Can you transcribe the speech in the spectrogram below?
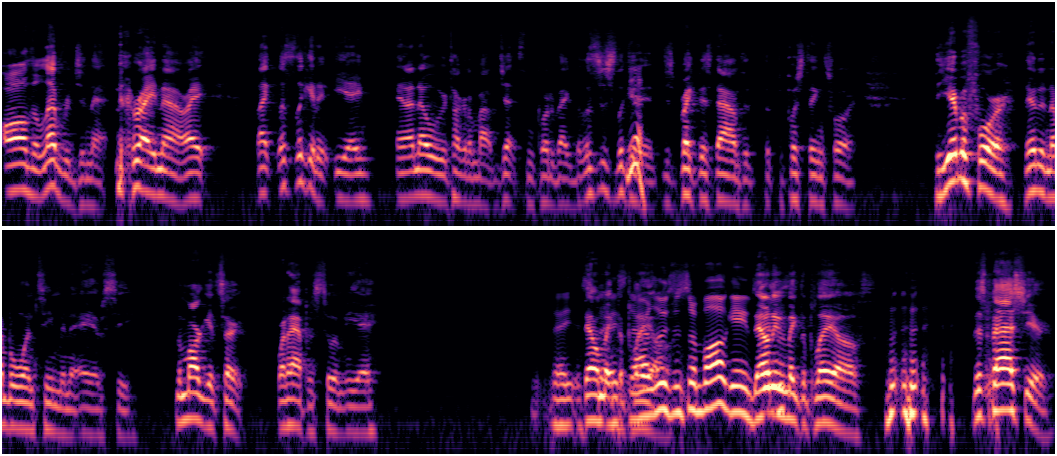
all the leverage in that right now, right? Like, let's look at it, EA. And I know we were talking about Jets and quarterback, but let's just look Yeah. at it. Just break this down to, to, to push things forward. The year before, they're the number one team in the AFC. Lamar gets hurt. What happens to him, EA? They, don't they make the playoffs. losing some ball games. They don't even make the playoffs. This past year,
